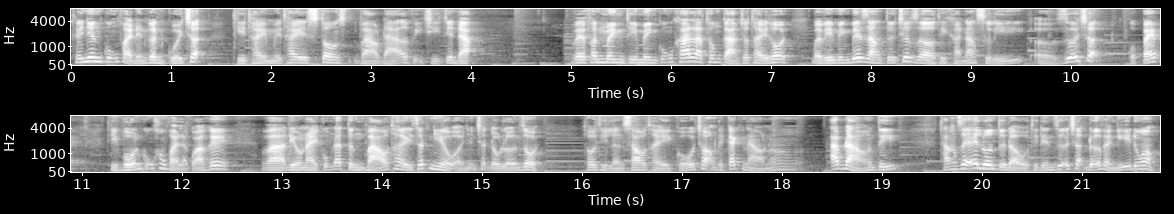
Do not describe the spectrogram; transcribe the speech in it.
Thế nhưng cũng phải đến gần cuối trận thì thầy mới thay Stones vào đá ở vị trí tiền đạo. Về phần mình thì mình cũng khá là thông cảm cho thầy thôi, bởi vì mình biết rằng từ trước giờ thì khả năng xử lý ở giữa trận của Pep thì vốn cũng không phải là quá ghê và điều này cũng đã từng báo thầy rất nhiều ở những trận đấu lớn rồi. Thôi thì lần sau thầy cố chọn cái cách nào nó áp đảo hơn tí. Thắng dễ luôn từ đầu thì đến giữa trận đỡ phải nghĩ đúng không?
